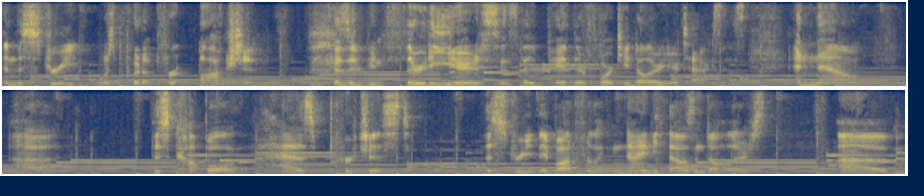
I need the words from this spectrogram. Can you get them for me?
and the street was put up for auction because it had been thirty years since they'd paid their fourteen dollar a year taxes, and now. Uh, this couple has purchased the street. They bought it for like ninety thousand dollars, um,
